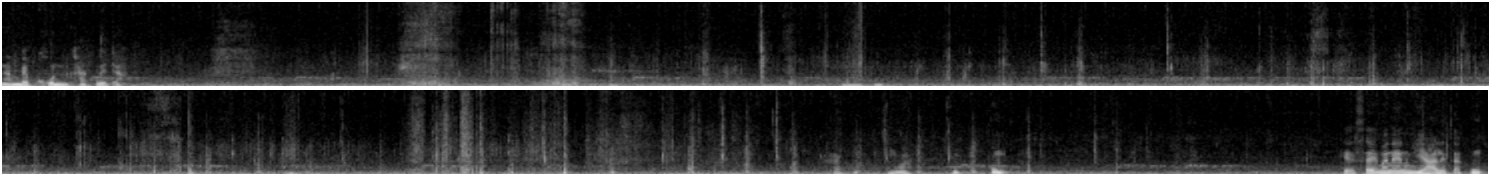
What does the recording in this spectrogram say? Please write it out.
งามแบบคนคักเลยจ้ะอืมครับนัวอืม กุ้ง แกใส่มาแน่น้ำยาเลยจ้ะกุ้ง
